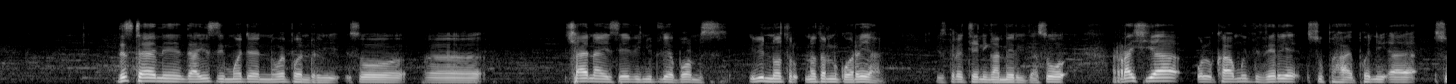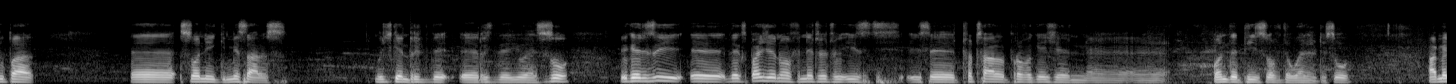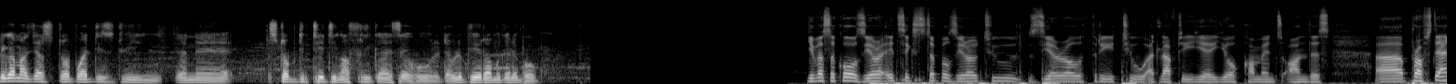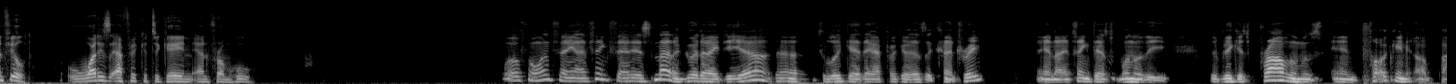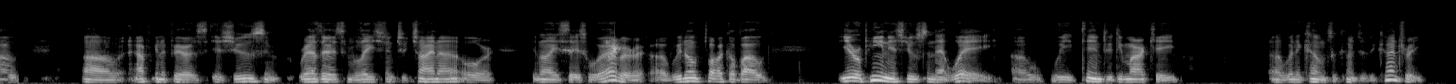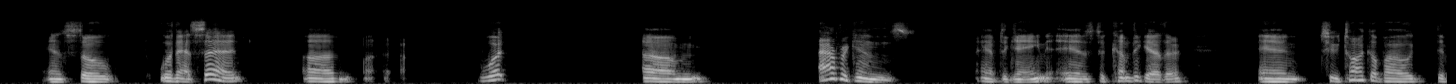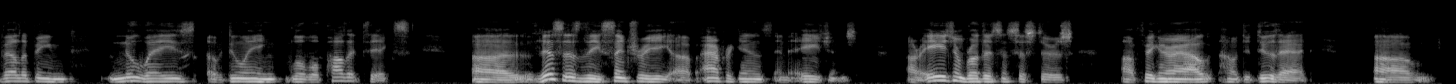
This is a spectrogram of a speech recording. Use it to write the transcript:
this time uh, they are using modern weaponry. So, uh, China is having nuclear bombs, even North, Northern Korea is threatening America. So Russia will come with very super uh, super uh, sonic missiles, which can reach the uh, reach the US. So you can see uh, the expansion of NATO to East is a total provocation uh, on the peace of the world. So America must just stop what it's doing and uh, stop dictating Africa as a whole. WP Ramukele Pope. Give us a call 086 2032. I'd love to hear your comments on this. Uh, Prof. Stanfield, what is Africa to gain and from who? Well, for one thing, I think that it's not a good idea uh, to look at Africa as a country. And I think that's one of the, the biggest problems in talking about uh, African affairs issues, whether it's in relation to China or the United States, wherever. Uh, we don't talk about European issues in that way. Uh, we tend to demarcate uh, when it comes to country to country. And so, with that said, uh, what um, Africans have to gain is to come together and to talk about developing new ways of doing global politics. Uh, this is the century of Africans and Asians our Asian brothers and sisters are figuring out how to do that. Um,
